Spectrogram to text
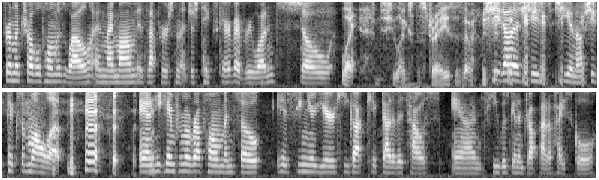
from a troubled home as well. And my mom is that person that just takes care of everyone. So Like she likes the strays. Is that what she does. She's she you know she picks them all up. and he came from a rough home, and so his senior year he got kicked out of his house, and he was gonna drop out of high school.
